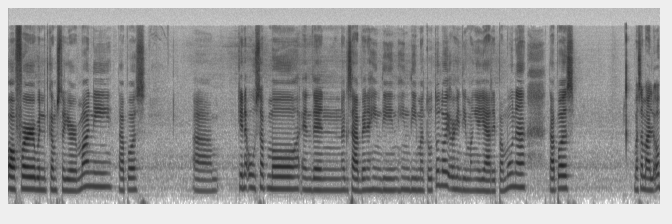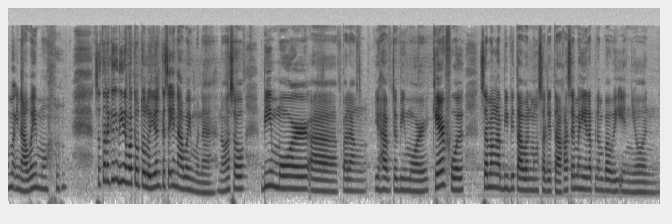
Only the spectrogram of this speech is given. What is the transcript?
offer when it comes to your money. Tapos, um, kinausap mo and then nagsabi na hindi hindi matutuloy or hindi mangyayari pa muna. Tapos, masama loob mo, inaway mo. So talagang hindi na matutuloy yun kasi inaway mo na, no? So be more uh, parang you have to be more careful sa mga bibitawan mong salita kasi mahirap nang bawiin 'yon.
